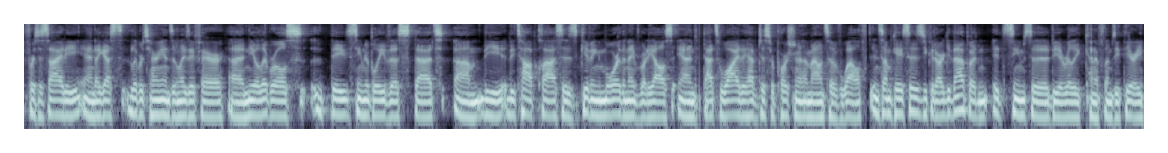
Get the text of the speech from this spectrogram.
for society. And I guess libertarians and laissez-faire uh, neoliberals, they seem to believe this, that um, the, the top class is giving more than everybody else. And that's why they have disproportionate amounts of wealth. In some cases, you could argue that, but it seems to be a really kind of flimsy theory.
